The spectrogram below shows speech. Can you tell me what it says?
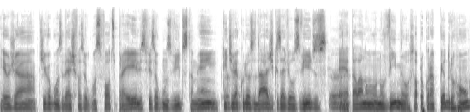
eu já tive algumas ideias de fazer algumas fotos pra eles, fiz alguns vídeos também. Quem tiver curiosidade, quiser ver os vídeos, Aham. é, tá lá no, no Vimeo, só procurar Pedro Ron,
